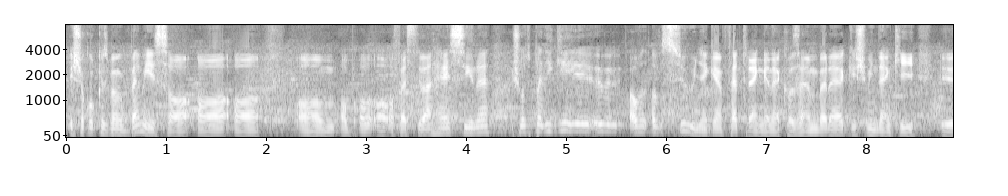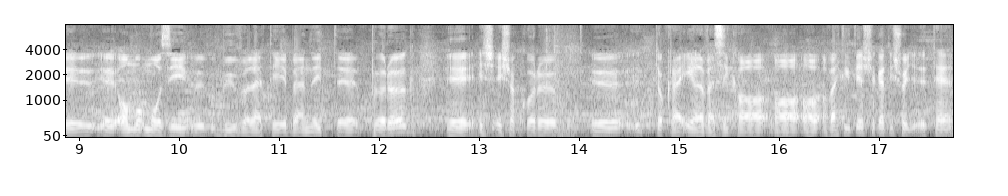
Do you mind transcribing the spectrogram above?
és akkor közben bemész a, a, a, a, a, a fesztivál helyszínre, és ott pedig a, a szőnyegen fetrengenek az emberek, és mindenki a mozi bűvöletében itt pörög, és, és akkor tökre élvezik a, a, a vetítéseket is, hogy te,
